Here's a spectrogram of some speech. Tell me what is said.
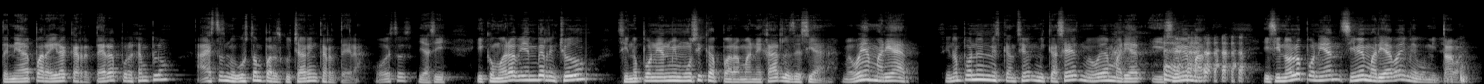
Tenía para ir a carretera, por ejemplo. Ah, estos me gustan para escuchar en carretera. O estos, y así. Y como era bien berrinchudo, si no ponían mi música para manejar, les decía, me voy a marear. Si no ponen mis canciones, mi cassette, me voy a marear. Y, y si no lo ponían, sí me mareaba y me vomitaba.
